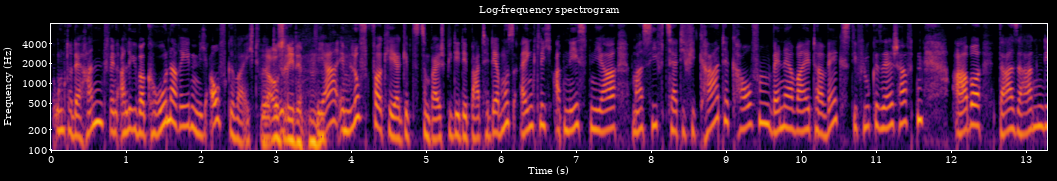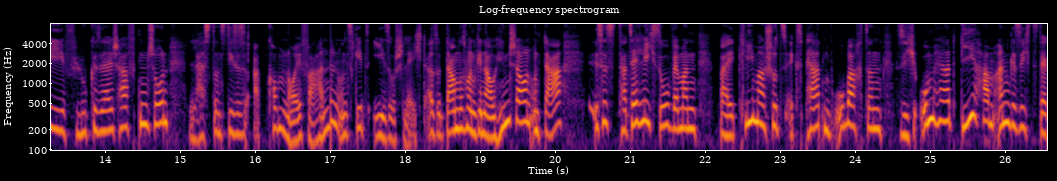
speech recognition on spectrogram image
unter der Hand, wenn alle über Corona reden, nicht aufgeweicht wird. Eine Ausrede. Mhm. Ja, im Luftverkehr gibt es zum Beispiel die Debatte, der muss eigentlich ab nächsten Jahr massiv Zertifikate kaufen, wenn er weiter wächst, die Fluggesellschaften. Aber da sagen die Fluggesellschaften schon, lasst uns dieses Abkommen neu verhandeln, uns geht es eh so schlecht. Also da muss man genau hinschauen und da ist es tatsächlich so, wenn man bei Klimaschutzexperten, Beobachtern sich umhört, die haben angesichts der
